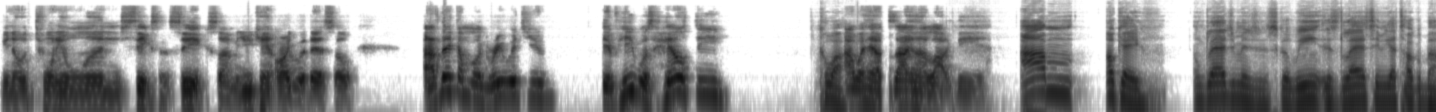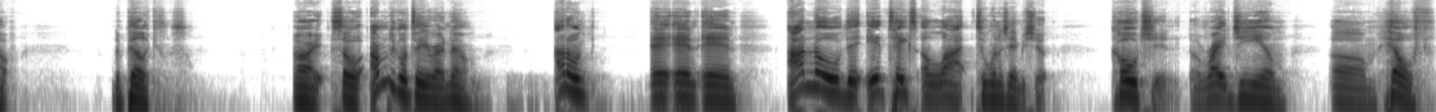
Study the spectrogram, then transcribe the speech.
you know, 21, 6, and 6. So, I mean, you can't argue with that. So, I think I'm going to agree with you. If he was healthy, Kawhi. I would have Zion locked in. I'm okay. I'm glad you mentioned this because we it's the last team you got to talk about the Pelicans. All right, so I'm just gonna tell you right now, I don't, and and, and I know that it takes a lot to win a championship, coaching, a right GM, um, health,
